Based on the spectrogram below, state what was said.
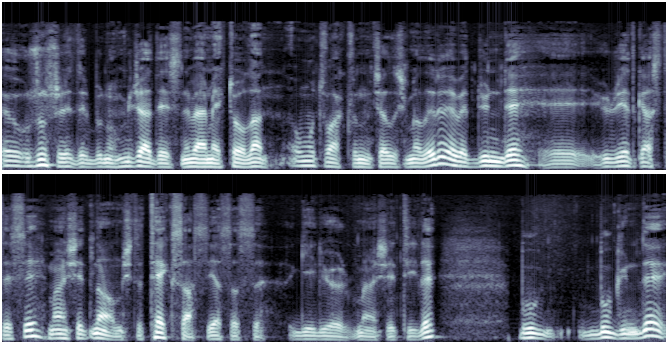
Ee, uzun süredir bunun mücadelesini vermekte olan Umut Vakfı'nın çalışmaları evet dün de e, Hürriyet Gazetesi manşetini almıştı. Texas yasası geliyor manşetiyle. Bu bugün de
